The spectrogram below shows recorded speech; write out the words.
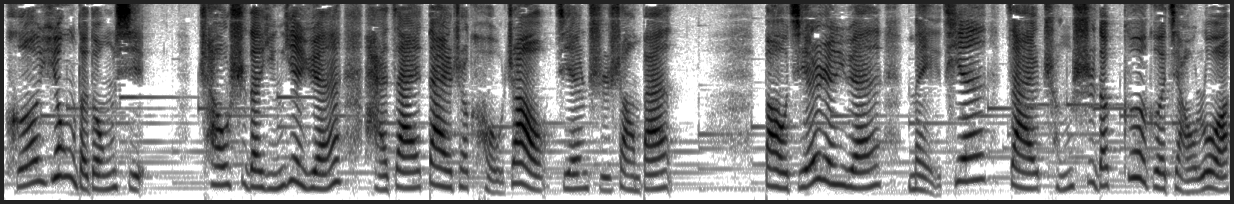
和用的东西，超市的营业员还在戴着口罩坚持上班。保洁人员每天在城市的各个角落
